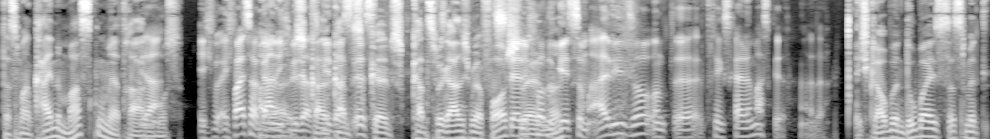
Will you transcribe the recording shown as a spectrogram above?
dass man keine Masken mehr tragen Ja. muss. Ich, ich weiß auch gar nicht, wie ich das, kann, wie das kannst, ist. Kannst mir gar nicht mehr vorstellen. Stell dir vor, du ne? gehst zum Aldi so und äh, trägst keine Maske. Alter. Ich glaube, in Dubai ist das mit,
